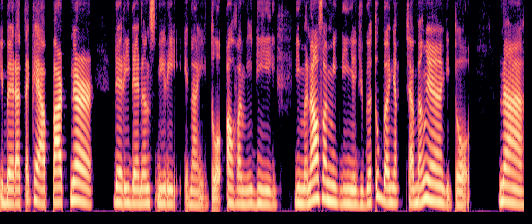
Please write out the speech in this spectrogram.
ibaratnya kayak partner dari Danon sendiri. Nah, itu Alpha Midi. Di mana Alpha Midi-nya juga tuh banyak cabangnya gitu. Nah,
